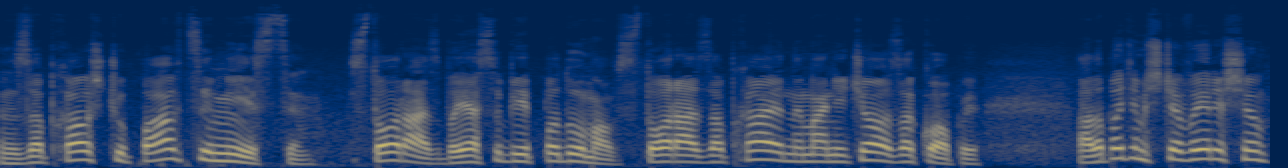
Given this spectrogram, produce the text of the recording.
запхав, щупав це місце. 100 раз, бо я собі подумав, 100 раз запхаю, нема нічого, закопую. Але потім ще вирішив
